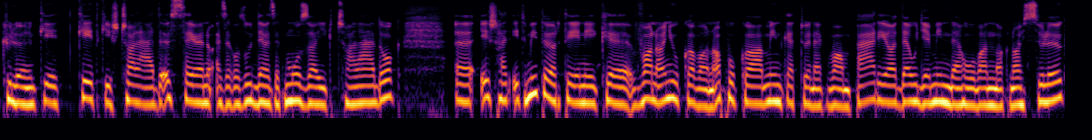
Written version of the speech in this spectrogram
külön két, két kis család összejön, ezek az úgynevezett mozaik családok, és hát itt mi történik? Van anyuka, van apuka, mindkettőnek van párja, de ugye mindenhol vannak nagyszülők,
